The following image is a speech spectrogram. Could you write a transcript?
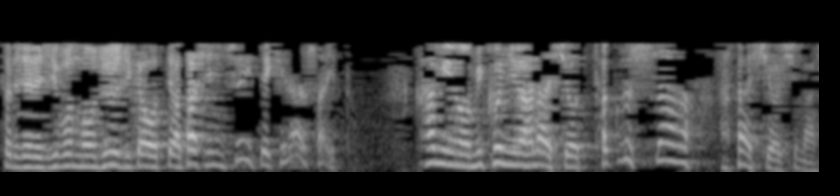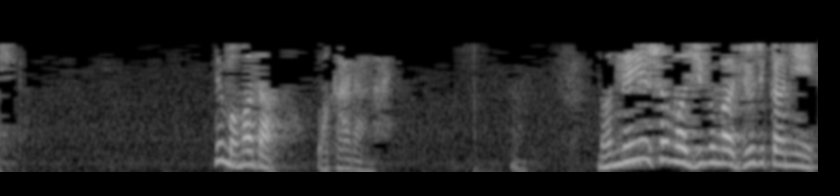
それぞれ自分の十字架を追って私についてきなさいと。神の御国の話をたくさん話をしました。でもまだわからない。なんでイエス様は自分が十字架に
